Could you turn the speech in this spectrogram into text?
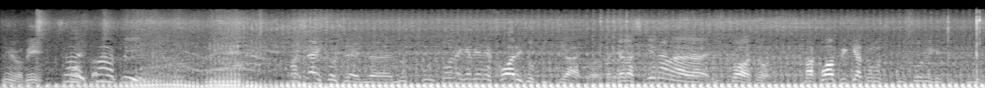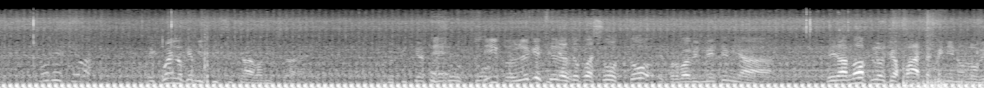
Eh, vabbè, Sai, ascolta. papi, Ma sai cos'è? il- Lo spuntone che viene fuori che ho picchiato? Perché la schiena è il coso, ma qua ho picchiato lo spuntone che c'è qua? È quello che mi pizzicava, mi sa. L'ho picchiato sotto. Sì, non è che Ho c'era. picchiato qua sotto e probabilmente mi ha. E la mock l'ho già fatta, quindi non lo vedono.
